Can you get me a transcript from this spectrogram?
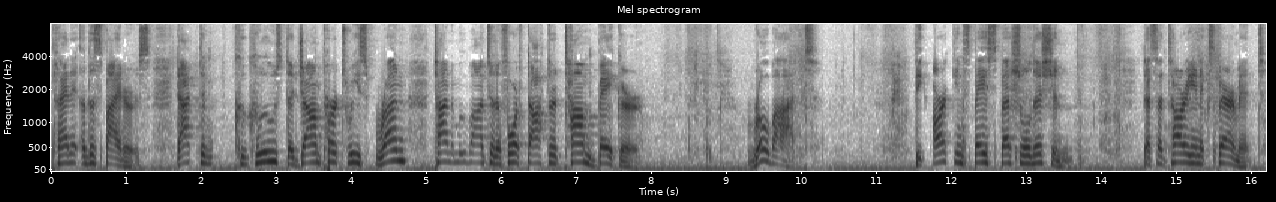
Planet of the Spiders. That concludes the Jon Pertwee's run. Time to move on to the fourth Doctor, Tom Baker. Robot. The Ark in Space Special Edition. The Sontaran Experiment.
